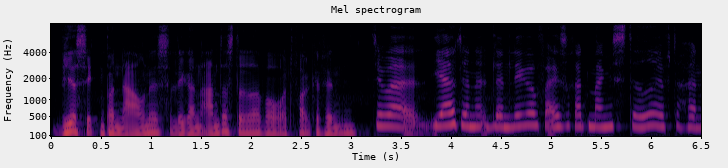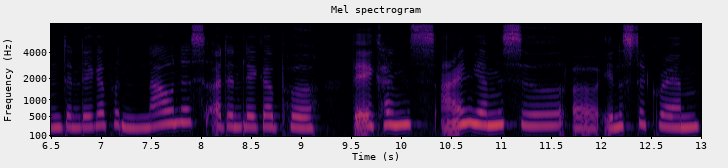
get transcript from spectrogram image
vi har set den på Navnes. Ligger den andre steder, hvor at folk kan finde den? Det var, ja, den, den ligger jo faktisk ret mange steder efterhånden. Den ligger på Navnes, og den ligger på Bacons egen hjemmeside og Instagram,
